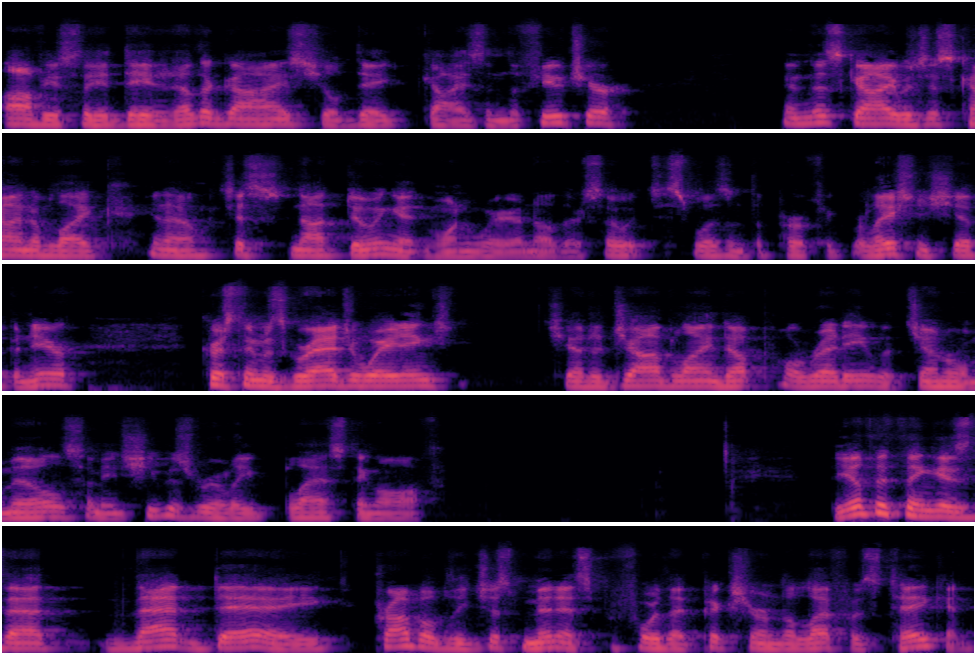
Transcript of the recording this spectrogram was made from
obviously had dated other guys. She'll date guys in the future. And this guy was just kind of like, you know, just not doing it one way or another. So it just wasn't the perfect relationship. And here, Kristen was graduating. She had a job lined up already with General Mills. I mean, she was really blasting off. The other thing is that that day, probably just minutes before that picture on the left was taken,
